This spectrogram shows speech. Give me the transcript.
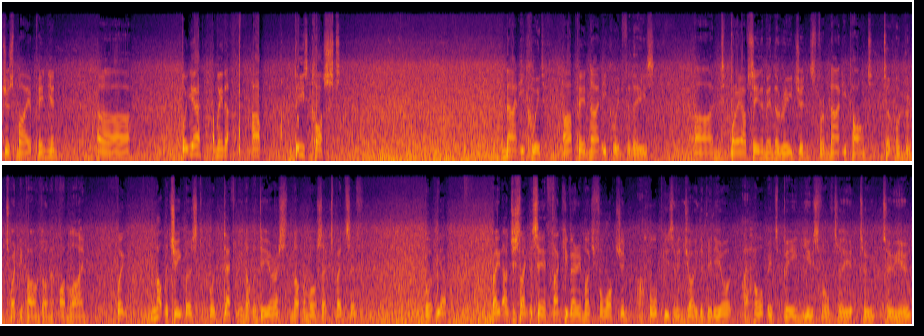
Just my opinion. Uh, but yeah, I mean, uh, these cost 90 quid. I paid 90 quid for these, and but I have seen them in the regions from 90 pound to 120 pound on online. But not the cheapest, but definitely not the dearest, not the most expensive. But yeah. Right, I'd just like to say thank you very much for watching. I hope you have enjoyed the video. I hope it's been useful to, to, to you.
